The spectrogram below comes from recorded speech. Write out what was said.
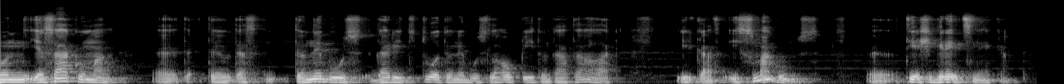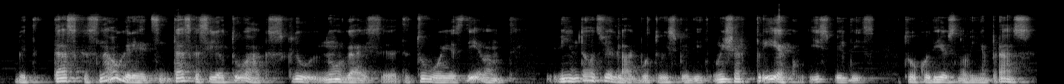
Un, ja sākumā tev, tas, tev nebūs darīt to, tev nebūs laupīt un tā tālāk, ir kāds ir smagums e, tieši grēciniekam. Bet tas, kas nav grēcinieks, tas, kas jau tuvāks, nogājis, e, tuvojies Dievam, viņam daudz vieglāk būtu izpildīt. Un viņš ar prieku izpildīs to, ko Dievs no viņa prasa.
